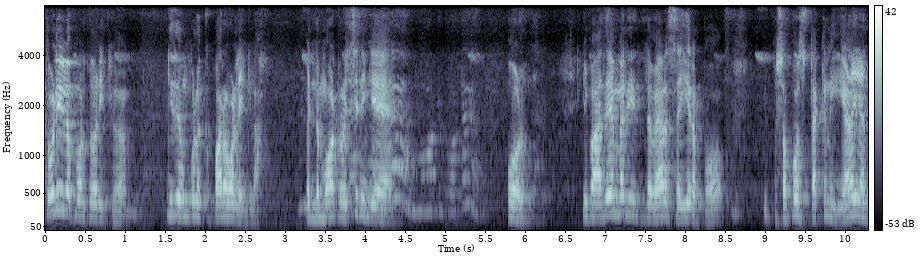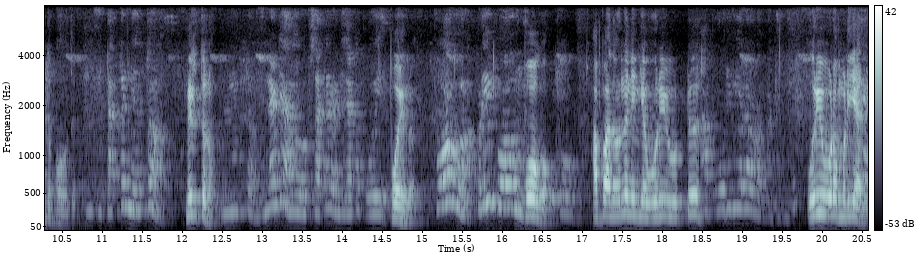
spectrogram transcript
தொழிலை பொறுத்த வரைக்கும் இது உங்களுக்கு பரவாயில்லைங்களா? இப்போ இந்த மோட்டர் வச்சு நீங்கள் ஓடும் இப்போ அதே மாதிரி இந்த வேலை செய்கிறப்போ இப்போ சப்போஸ் டக்குன்னு இலையாந்து போகுது. நிறுத்தணும். போயிடும். போகும். அப்போ அதை வந்து நீங்கள் உருவி விட்டு உருவி விட முடியாது.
